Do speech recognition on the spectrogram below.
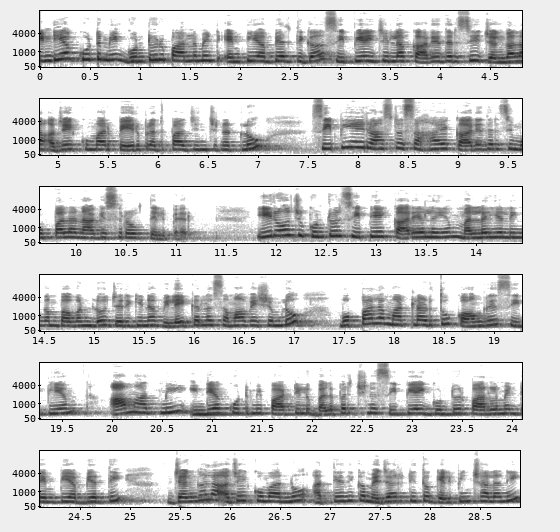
India కూటమి Guntur parliament MP అభ్యర్థిగా CPI జిల్లా కార్యదర్శి జంగాల అజయ్ కుమార్ పేరు ప్రతిపాదించినట్లు సిపిఐ రాష్ట్ర సహాయ కార్యదర్శి ముప్పాల నాగేశ్వరరావు తెలిపారు. ఈ రోజు గుంటూరు సిపిఐ కార్యాలయం మల్లయ్యలింగం భవన్లో జరిగిన విలేకరుల సమావేశంలో ముప్పాల మాట్లాడుతూ Congress CPM Aam Aadmi India కూటమి పార్టీలు బలపరిచిన సిపిఐ గుంటూరు పార్లమెంట్ ఎంపీ అభ్యర్థి జంగాల అజయ్ కుమార్ను అత్యధిక మెజారిటీతో గెలిపించాలని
